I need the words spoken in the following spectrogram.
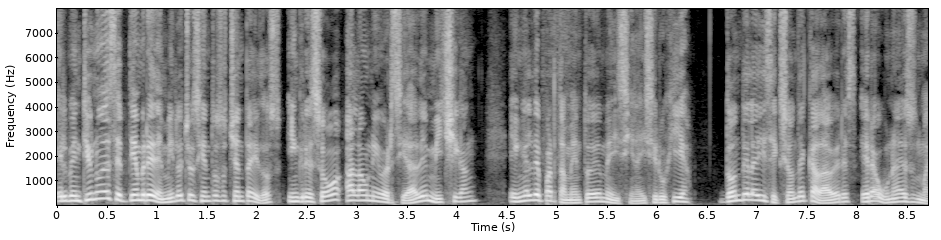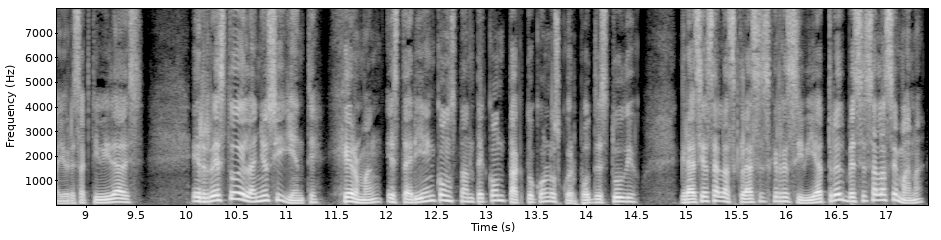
El 21 de septiembre de 1882 ingresó a la Universidad de Michigan en el Departamento de Medicina y Cirugía, donde la disección de cadáveres era una de sus mayores actividades. El resto del año siguiente, Herman estaría en constante contacto con los cuerpos de estudio, gracias a las clases que recibía tres veces a la semana,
